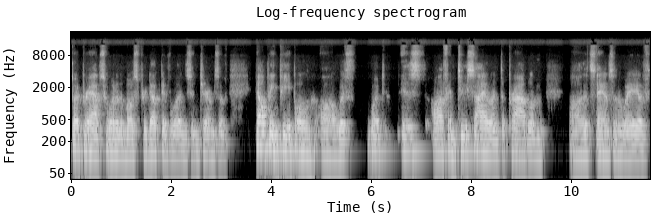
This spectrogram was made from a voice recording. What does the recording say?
but perhaps one of the most productive ones in terms of helping people uh, with what is often too silent a problem uh, that stands in the way of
